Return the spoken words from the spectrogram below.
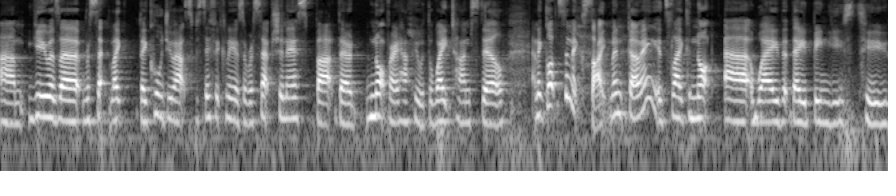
Um, you as a like they called you out specifically as a receptionist, but they're not very happy with the wait time still, and it got some excitement going. It's like not uh, a way that they'd been used to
